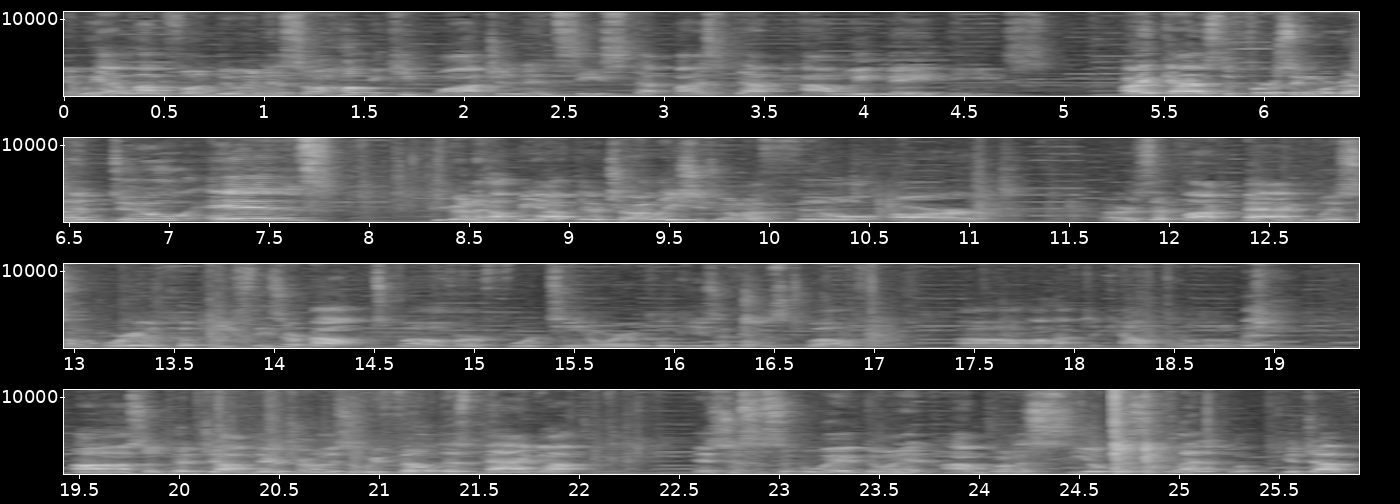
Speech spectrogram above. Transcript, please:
And we had a lot of fun doing this, so I hope you keep watching and see step by step how we made these. All right, guys, the first thing we're gonna do is, you're gonna help me out there, Charlie. She's gonna fill our, our Ziploc bag with some Oreo cookies. These are about 12 or 14 Oreo cookies. I think it's 12. Uh, I'll have to count in a little bit. Uh, so good job there, Charlie. So we filled this bag up. It's just a simple way of doing it. I'm gonna seal this, let it, whoop, good job.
